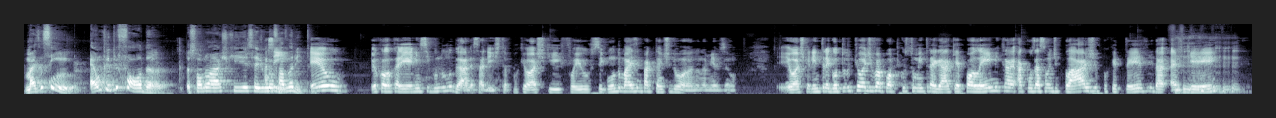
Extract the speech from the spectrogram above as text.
Mas assim, é um clipe foda. Eu só não acho que seja o assim, meu favorito. Eu eu colocaria ele em segundo lugar nessa lista, porque eu acho que foi o segundo mais impactante do ano, na minha visão. Eu acho que ele entregou tudo que o Diva Pop costuma entregar, que é polêmica, acusação de plágio, porque teve da FK,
